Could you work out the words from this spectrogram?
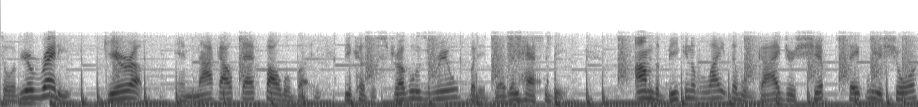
So if you're ready, gear up and knock out that follow button because the struggle is real, but it doesn't have to be. I'm the beacon of light that will guide your ship safely ashore,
